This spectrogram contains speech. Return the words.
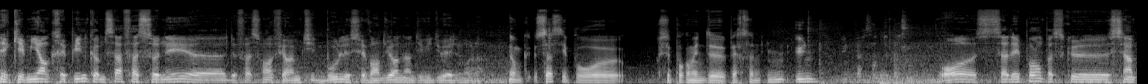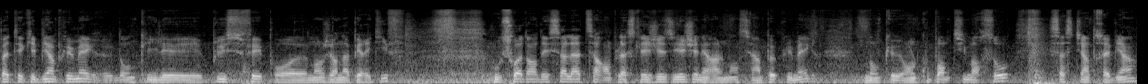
et qui est mis en crépine comme ça, façonné euh, de façon à faire une petite boule et c'est vendu en individuel. Voilà. Donc ça c'est pour euh, c'est pour combien de personnes? Une Une, Deux personnes Bon, ça dépend parce que c'est un pâté qui est bien plus maigre, donc il est plus fait pour euh, manger en apéritif. Ou soit dans des salades, ça remplace les gésiers généralement, c'est un peu plus maigre. Donc euh, on le coupe en petits morceaux, ça se tient très bien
